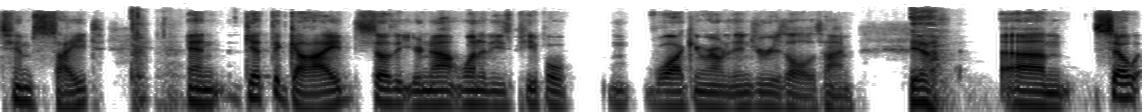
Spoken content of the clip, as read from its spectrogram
Tim's site and get the guide so that you're not one of these people walking around with injuries all the time. Yeah. Um, so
